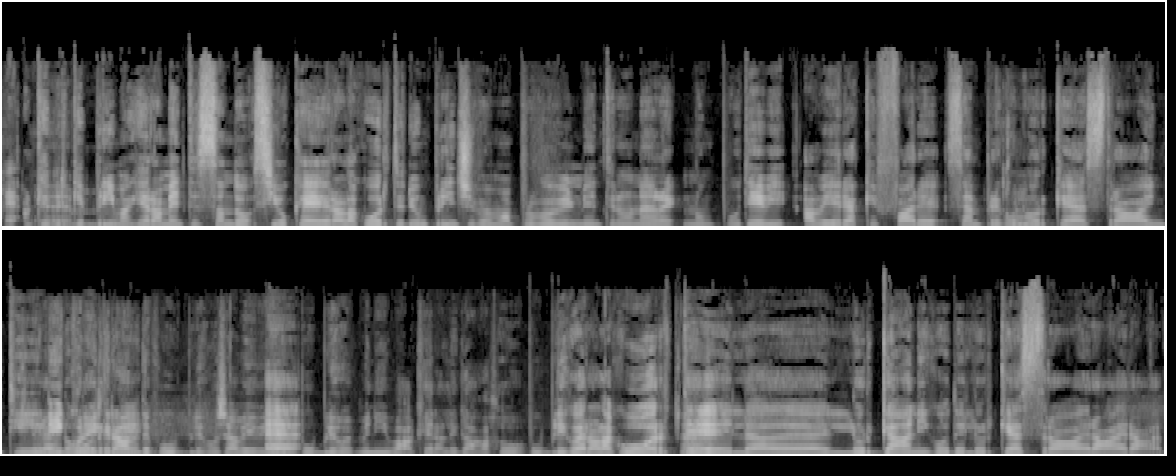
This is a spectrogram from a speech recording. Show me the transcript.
Eh, anche perché eh, prima, chiaramente, essendo sì, ok, era la corte di un principe, ma probabilmente non, era, non potevi avere a che fare sempre con, con un'orchestra intera. Né con il grande pubblico, cioè avevi eh, il pubblico che veniva, che era legato. Il pubblico era la corte, eh. il, l'organico dell'orchestra era, era,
